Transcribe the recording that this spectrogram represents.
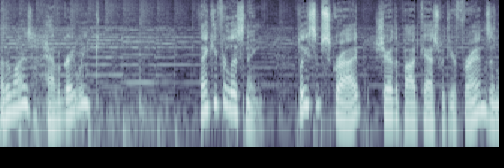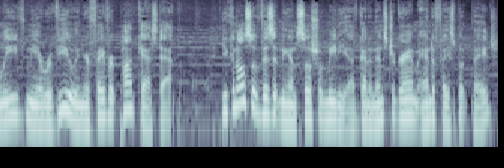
Otherwise, have a great week. Thank you for listening. Please subscribe, share the podcast with your friends, and leave me a review in your favorite podcast app. You can also visit me on social media. I've got an Instagram and a Facebook page.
